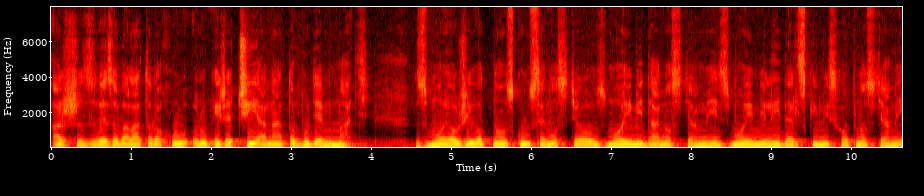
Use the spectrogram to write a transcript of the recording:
až zväzovala trochu ruky, že či ja na to budem mať s mojou životnou skúsenosťou, s mojimi danosťami, s mojimi líderskými schopnosťami.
